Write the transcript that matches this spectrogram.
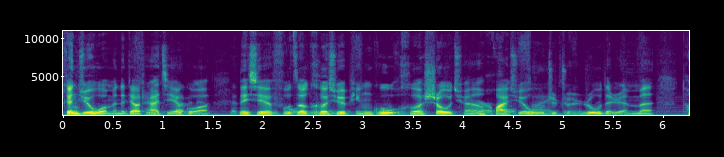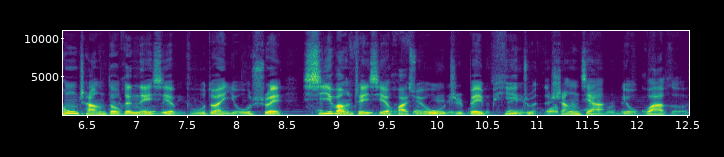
根据我们的调查结果，那些负责科学评估和授权化学物质准入的人们，通常都跟那些不断游说、希望这些化学物质被批准的商家有瓜葛。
